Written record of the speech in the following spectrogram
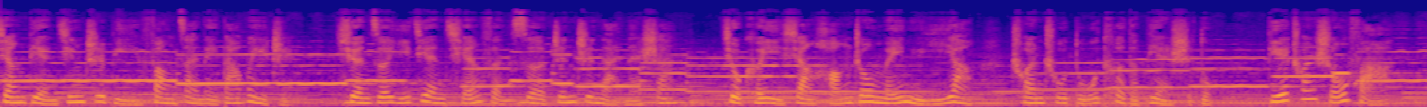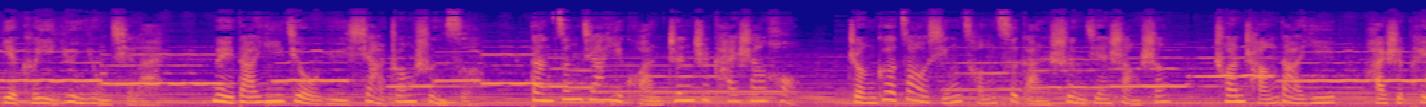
将点睛之笔放在内搭位置，选择一件浅粉色针织奶奶衫，就可以像杭州美女一样穿出独特的辨识度。叠穿手法也可以运用起来，内搭依旧与夏装顺色，但增加一款针织开衫后，整个造型层次感瞬间上升。穿长大衣还是配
